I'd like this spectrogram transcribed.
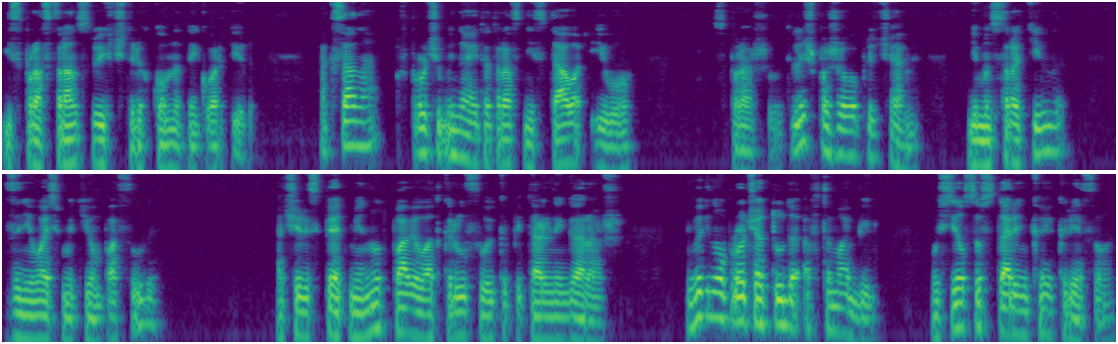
из пространства их четырехкомнатной квартиры. Оксана, впрочем, и на этот раз не стала его спрашивать, лишь пожала плечами, демонстративно занялась мытьем посуды. А через пять минут Павел открыл свой капитальный гараж. Выгнал прочь оттуда автомобиль, уселся в старенькое кресло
